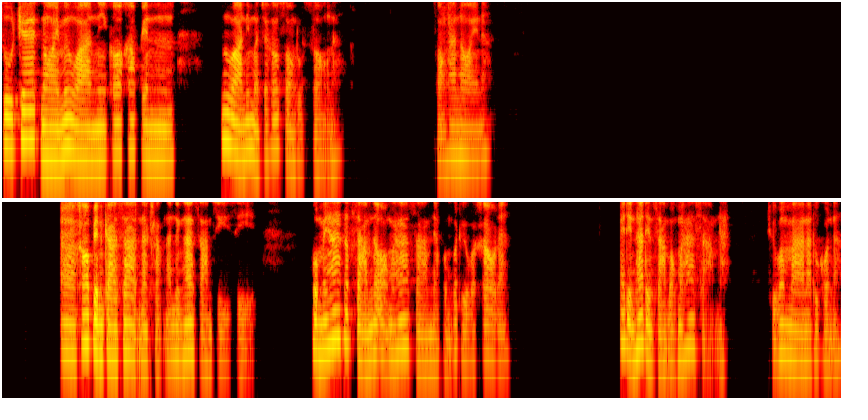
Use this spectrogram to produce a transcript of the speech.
สูตรแยกหน่อยเมื่อวานนี้ก็เข้าเป็น เมื่อวานนี้เหมือนจะเข้า2หลุด2นะ2ฮานอยนะ อ่าเข้าเป็นกาซาดนะครับนะ1 5 3 4 4ผมไม่5กับ3แล้วออกมา5 3เนี่ย ผมก็ถือว่าเข้านะให้เด่น5เด่น3ออกมา5 3นะ ถือว่ามานะทุกคนนะ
